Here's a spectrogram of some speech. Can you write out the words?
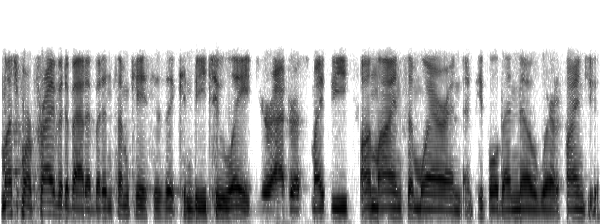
much more private about it. But in some cases, it can be too late. Your address might be online somewhere, and, and people then know where to find you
